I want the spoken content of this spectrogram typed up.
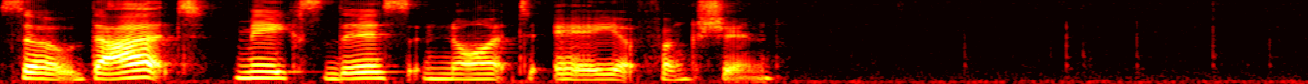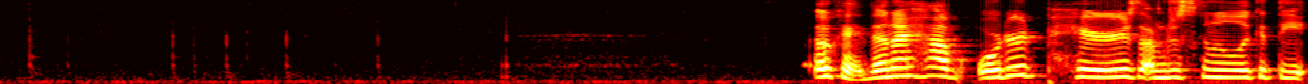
So that makes this not a function. Okay, then I have ordered pairs. I'm just going to look at the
